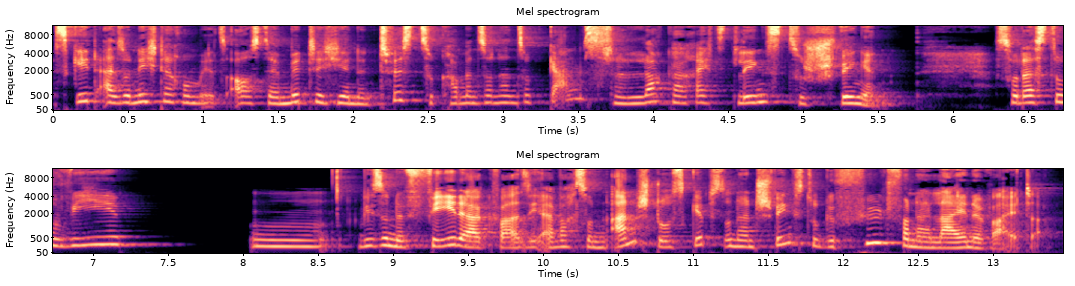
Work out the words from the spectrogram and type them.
Es geht also nicht darum, jetzt aus der Mitte hier in den Twist zu kommen, sondern so ganz locker rechts, links zu schwingen. So dass du wie, mm, wie so eine Feder quasi einfach so einen Anstoß gibst und dann schwingst du gefühlt von alleine weiter.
